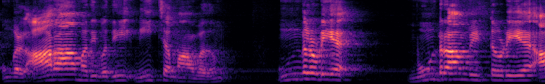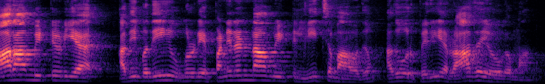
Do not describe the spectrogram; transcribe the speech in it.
உங்கள் ஆறாம் அதிபதி நீச்சமாவதும் உங்களுடைய மூன்றாம் வீட்டுடைய ஆறாம் வீட்டுடைய அதிபதி உங்களுடைய பன்னிரெண்டாம் வீட்டில் நீச்சமாவதும் அது ஒரு பெரிய ராஜயோகமாகும்.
